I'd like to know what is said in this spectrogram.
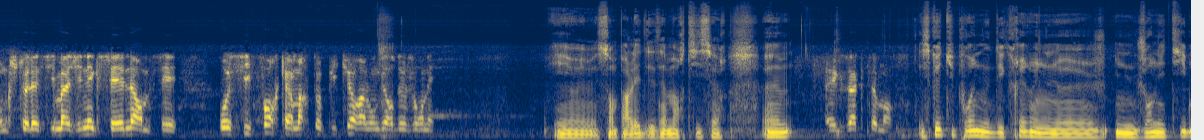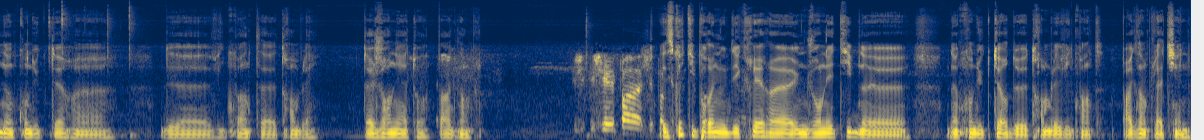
Donc je te laisse imaginer que c'est énorme. C'est aussi fort qu'un marteau-piqueur à longueur de journée. Et euh, sans parler des amortisseurs. Euh, Exactement. Est-ce que tu pourrais nous décrire une, euh, une journée type d'un conducteur euh, de Villepinte euh, Tremblay? Ta journée à toi, par exemple. J'ai- pas, j'ai pas- Est-ce que tu pourrais nous décrire une journée type de- d'un conducteur de Tremblay Villepinte Par exemple, la tienne.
